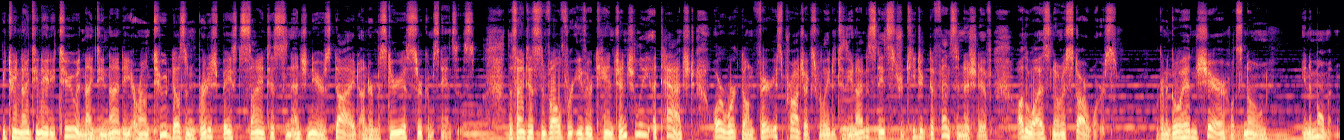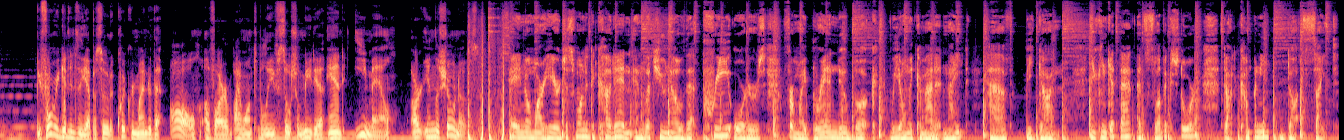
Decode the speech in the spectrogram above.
Between 1982 and 1990, around two dozen British based scientists and engineers died under mysterious circumstances. The scientists involved were either tangentially attached or worked on various projects related to the United States Strategic Defense Initiative, otherwise known as Star Wars. We're going to go ahead and share what's known in a moment. Before we get into the episode, a quick reminder that all of our I Want to Believe social media and email are in the show notes. Hey, Nomar here. Just wanted to cut in and let you know that pre orders for my brand new book, We Only Come Out at Night, have begun. You can get that at slevikstore.company.site,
